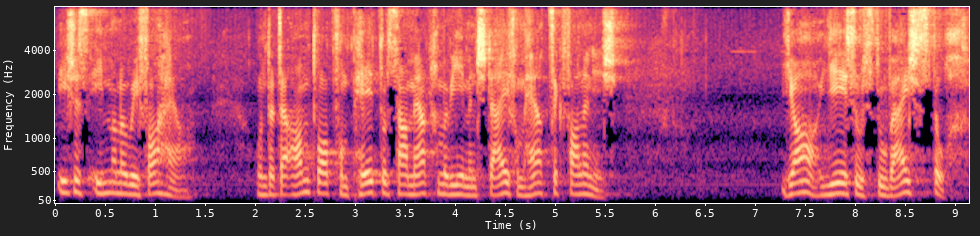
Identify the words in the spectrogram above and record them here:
ist es immer noch wie vorher? Und an der Antwort von Petrus merken wir, wie ihm ein Stein vom Herzen gefallen ist. Ja, Jesus, du weißt es doch.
